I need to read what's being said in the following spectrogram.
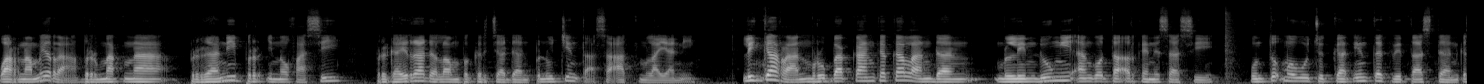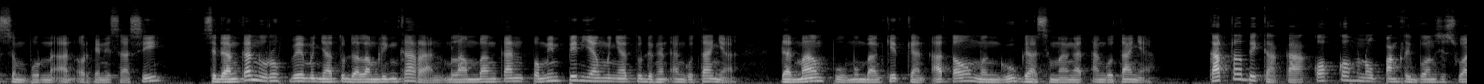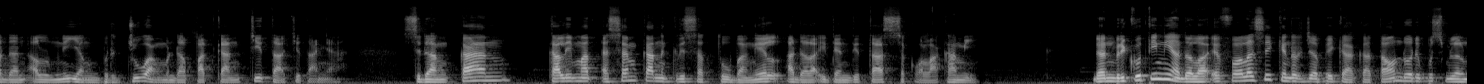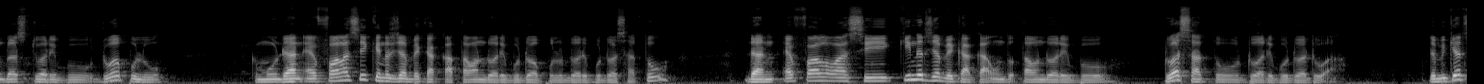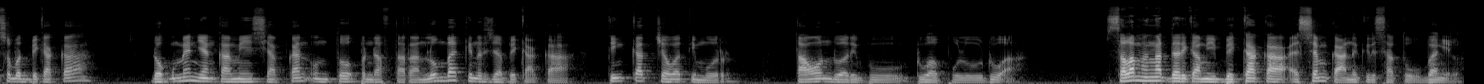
Warna merah bermakna berani berinovasi, bergairah dalam bekerja dan penuh cinta saat melayani. Lingkaran merupakan kekalan dan melindungi anggota organisasi untuk mewujudkan integritas dan kesempurnaan organisasi, sedangkan huruf B menyatu dalam lingkaran melambangkan pemimpin yang menyatu dengan anggotanya dan mampu membangkitkan atau menggugah semangat anggotanya. Kata BKK kokoh menopang ribuan siswa dan alumni yang berjuang mendapatkan cita-citanya. Sedangkan kalimat SMK Negeri 1 Bangil adalah identitas sekolah kami. Dan berikut ini adalah evaluasi kinerja BKK tahun 2019-2020, kemudian evaluasi kinerja BKK tahun 2020-2021, dan evaluasi kinerja BKK untuk tahun 2020 2022. Demikian Sobat BKK, dokumen yang kami siapkan untuk pendaftaran Lomba Kinerja BKK tingkat Jawa Timur tahun 2022. Salam hangat dari kami BKK SMK Negeri 1 Bangil.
